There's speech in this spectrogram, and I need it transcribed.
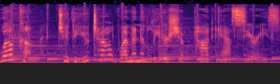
Welcome to the Utah Women in Leadership podcast series.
